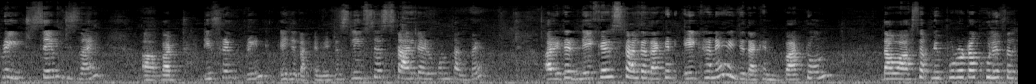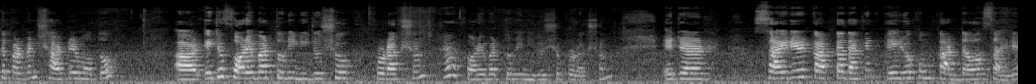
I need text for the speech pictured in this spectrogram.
print same design but different print এই যে দেখেন, এটা স্লিভসের স্টাইলটা এরকম থাকবে। আর এটা নেকের স্টাইলটা দেখেন, এখানে এই যে দেখেন বাটন দেওয়া আছে। আপনি পুরোটা খুলে ফেলতে পারবেন শার্টের মতো। আর এটা ফরেভার তনি নিজস্ব প্রোডাকশন হ্যাঁ ফরেভার তনি নিজস্ব প্রোডাকশন এটার সাইডের কাটটা দেখেন, এইরকম কাট দেওয়া সাইডে।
